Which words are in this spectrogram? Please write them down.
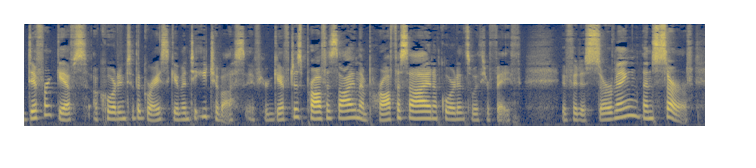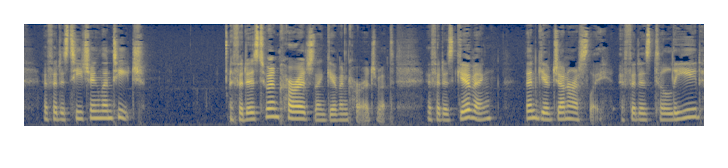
different gifts according to the grace given to each of us. If your gift is prophesying, then prophesy in accordance with your faith. If it is serving, then serve. If it is teaching, then teach. If it is to encourage, then give encouragement. If it is giving, then give generously. If it is to lead,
